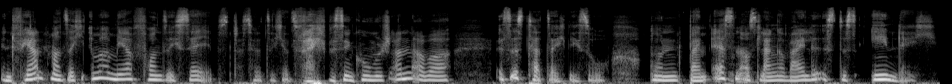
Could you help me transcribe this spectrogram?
entfernt man sich immer mehr von sich selbst. Das hört sich jetzt vielleicht ein bisschen komisch an, aber es ist tatsächlich so. Und beim Essen aus Langeweile ist es ähnlich.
